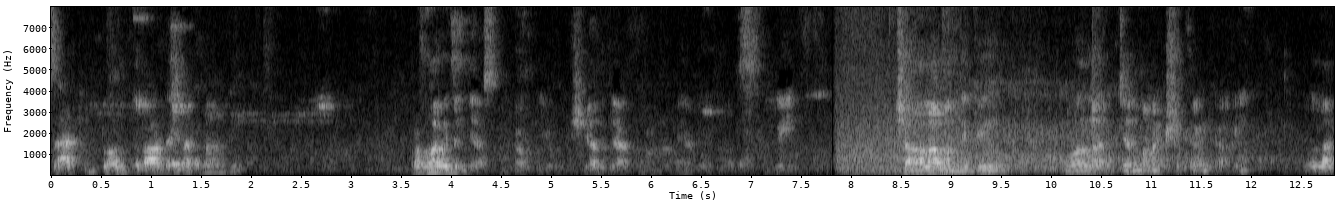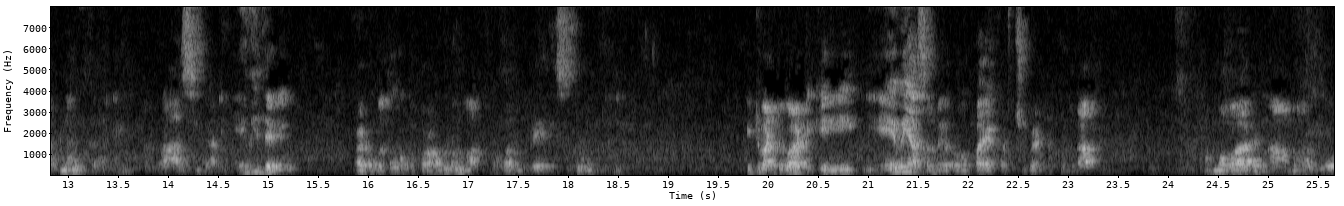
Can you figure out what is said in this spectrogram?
Saturn twelfth lord లగ్నాన్ని ప్రభావితం చేస్తుంది. కాబట్టి ఈ యొక్క విషయాలు జాగ్రత్తగా ఉండండి చాలా మందికి వాళ్ళ జన్మ నక్షత్రం కానీ లగ్నం కానీ రాశి కానీ ఏమీ తెలియదు కాకపోతే ఒక ప్రాబ్లం మాత్రం వాళ్ళు ఉంటుంది ఇటువంటి వాటికి ఏమీ అసలు మీరు రూపాయి ఖర్చు పెట్టకుండా అమ్మవారి నామాల్లో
